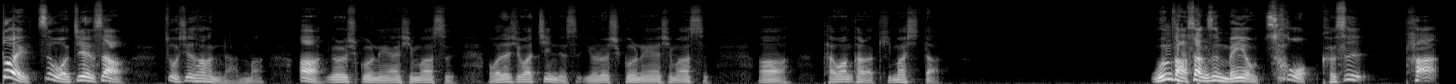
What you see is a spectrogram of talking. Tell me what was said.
对，自我介绍，自我介绍很难吗？啊，よろしくお願いします。私はチンです。よろしくお願いします。啊，台湾から来ました。文法上是没有错，可是它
